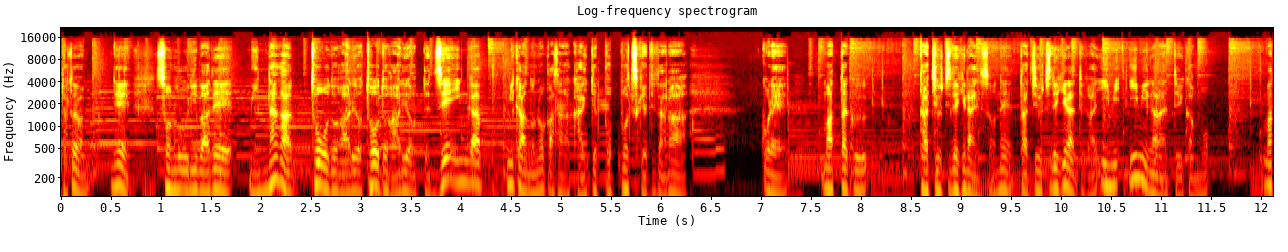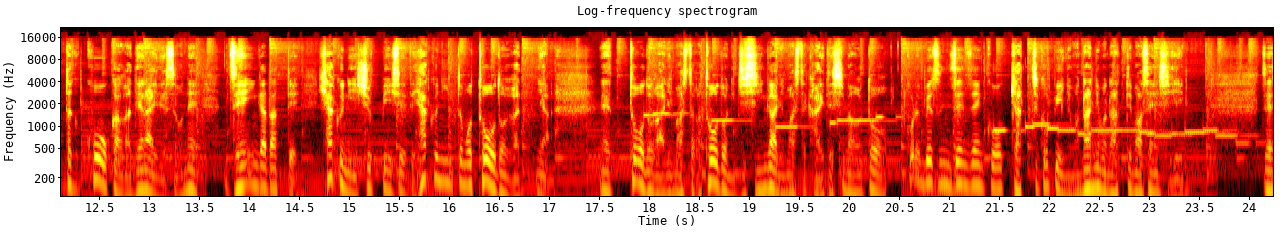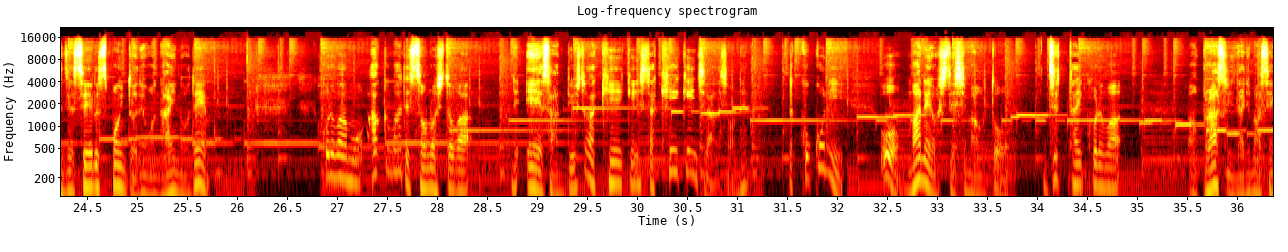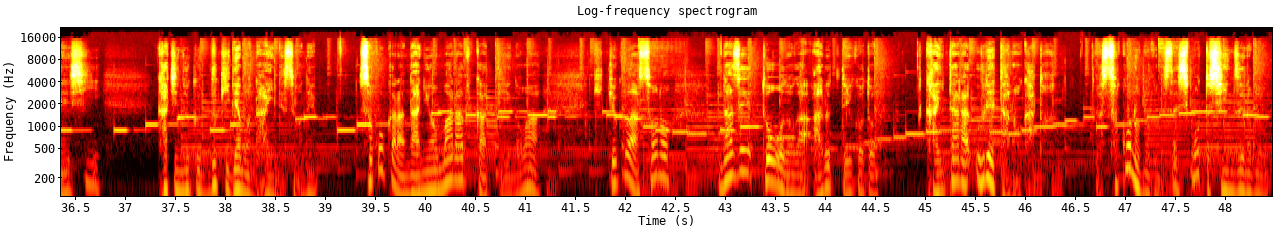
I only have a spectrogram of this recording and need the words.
例えばねその売り場でみんなが糖度があるよ糖度があるよって全員がみかんの農家さんが書いてポップをつけてたらこれ全く太刀打ちできないですよね。太刀打ちできないというか意味意味がないというかもう全く効果が出ないですよね。全員がだって100人出品してて100人とも糖度がいや、ね、糖度がありますとか糖度に自信がありますって書いてしまうとこれ別に全然こうキャッチコピーにも何にもなってませんし全然セールスポイントでもないのでこれはもうあくまでその人がで A さんっていう人が経験した経験値なんですよね。ここにを真似をしてしまうと絶対これはプラスになりませんし勝ち抜く武器でもないんですよね。そこから何を学ぶかっていうのは結局はそのなぜ糖度があるっていうことを書いたら売れたのかとそこの部分ですねもっと真髄の部分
